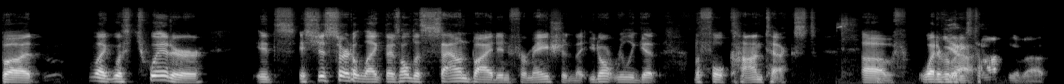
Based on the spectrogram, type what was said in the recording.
But like with Twitter, it's it's just sort of like there's all this soundbite information that you don't really get the full context of what everybody's Yeah. talking about.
